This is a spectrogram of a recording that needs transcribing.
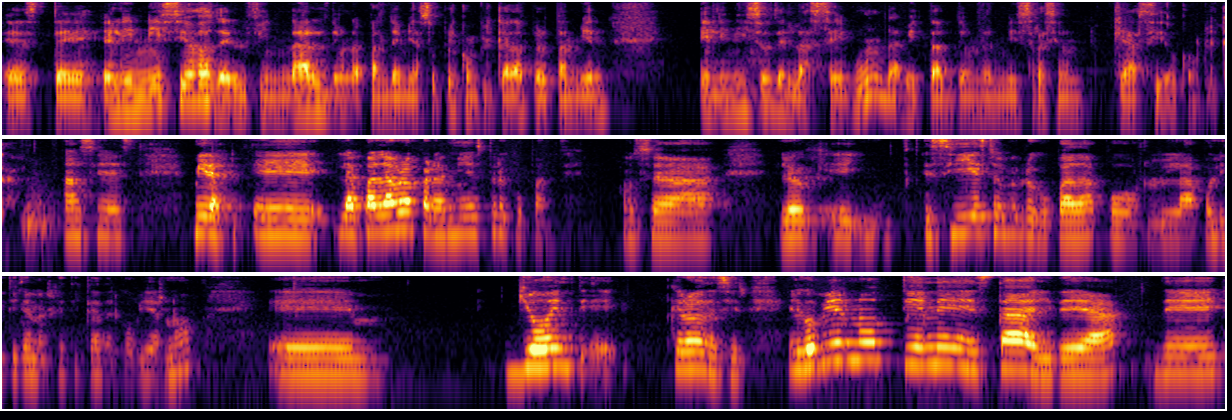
este, el inicio del final de una pandemia súper complicada, pero también el inicio de la segunda mitad de una administración que ha sido complicada. Así es. Mira, eh, la palabra para mí es preocupante. O sea, lo, eh, sí estoy muy preocupada por la política energética del gobierno. Em, yo quiero decir, el gobierno tiene esta idea de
